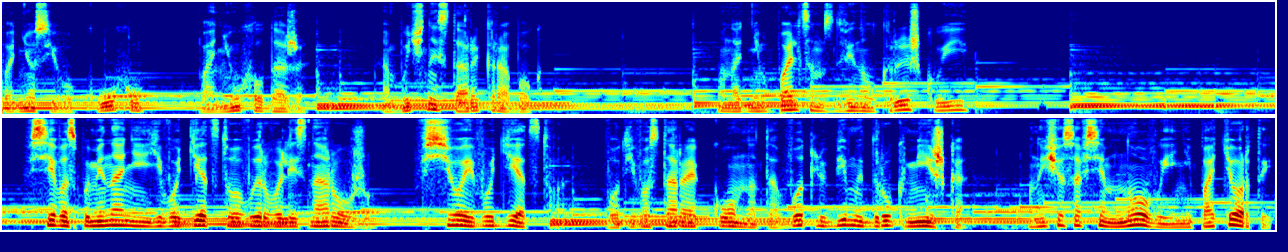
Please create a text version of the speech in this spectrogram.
поднес его к уху, понюхал даже. Обычный старый коробок. Он одним пальцем сдвинул крышку и... Все воспоминания его детства вырвались наружу. Все его детство. Вот его старая комната, вот любимый друг Мишка. Он еще совсем новый и не потертый.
